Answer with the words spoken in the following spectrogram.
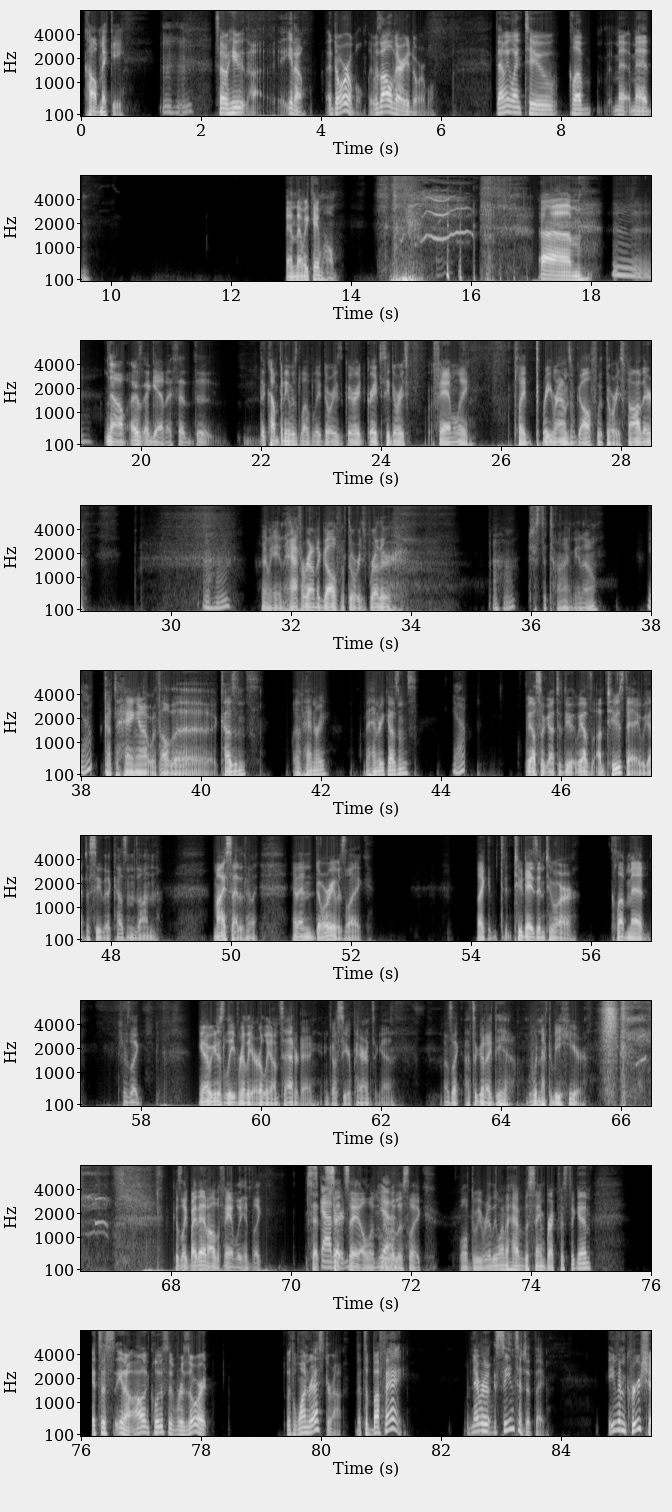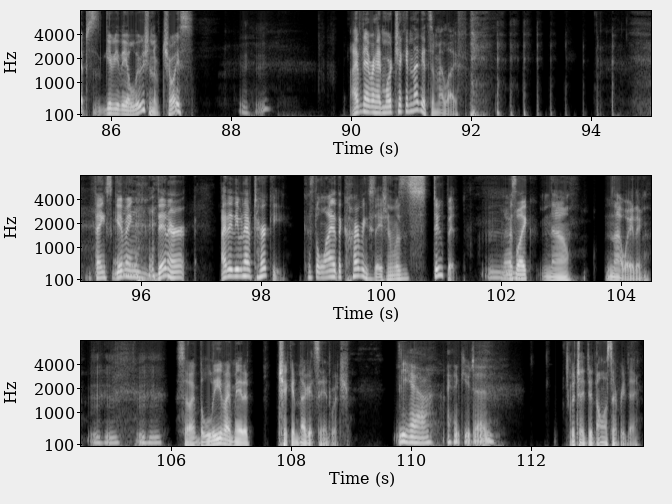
"Call Mickey." hmm So he, uh, you know, adorable. It was all very adorable. Then we went to Club Med, and then we came home. um. No, I was, again, I said the the company was lovely. Dory's great, great to see Dory's f- family. Played three rounds of golf with Dory's father. Uh huh. I mean, half a round of golf with Dory's brother. Uh huh. Just a time, you know. Yeah. Got to hang out with all the cousins of Henry, the Henry cousins. Yeah. We also got to do we also on Tuesday we got to see the cousins on my side of the family, and then Dory was like, like t- two days into our club med, she was like, you know, we could just leave really early on Saturday and go see your parents again. I was like, that's a good idea. We wouldn't have to be here. Because like by then all the family had like set set Scattered. sail, and Yeah. we were just like, well, do we really want to have the same breakfast again? It's a you know all inclusive resort with one restaurant. That's a buffet. We've never Yeah. seen such a thing. Even cruise ships give you the illusion of choice. hmm I've never had more chicken nuggets in my life. Thanksgiving dinner, I didn't even have turkey because the line at the carving station was stupid. And I was like, no, not waiting. Mm-hmm. Mm-hmm. So I believe I made a chicken nugget sandwich, Yeah, I think you did. which I did almost every day.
